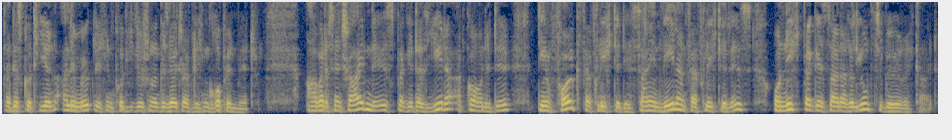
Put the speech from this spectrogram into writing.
Da diskutieren alle möglichen politischen und gesellschaftlichen Gruppen mit. Aber das Entscheidende ist, dass jeder Abgeordnete dem Volk verpflichtet ist, seinen Wählern verpflichtet ist und nicht bei seiner Religionszugehörigkeit.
